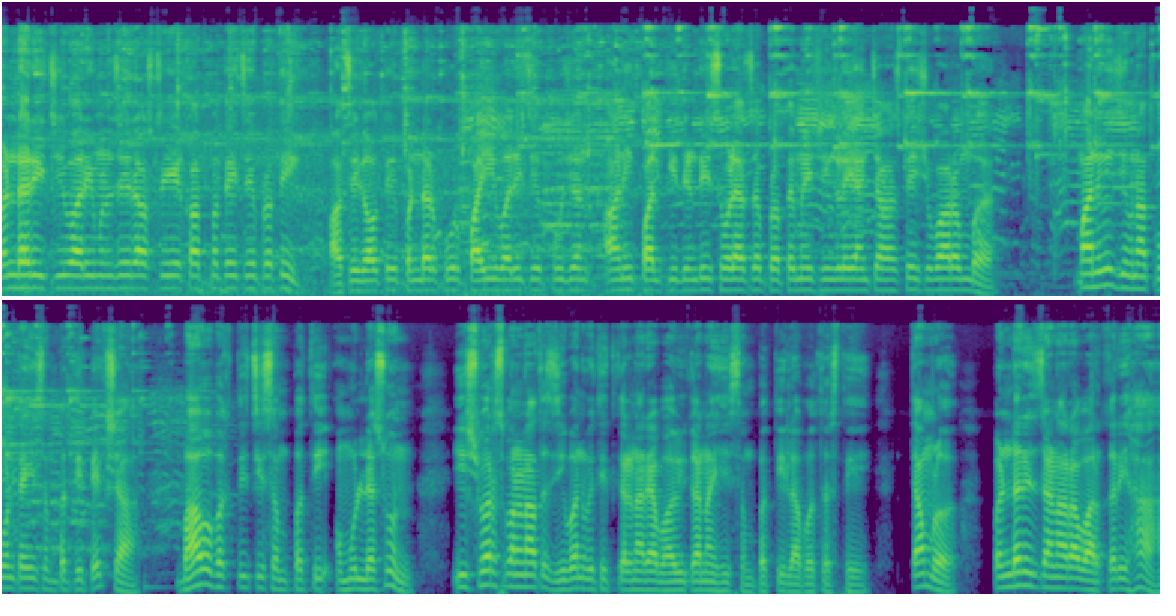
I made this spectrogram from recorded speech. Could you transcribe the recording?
पंढरीची वारी म्हणजे राष्ट्रीय एकात्मतेचे प्रतीक. आसेगाव ते पंढरपूर पायी वारीचे पूजन आणि पालखी दिंडी सोहळ्याचं प्रथमेश इंगळे यांच्या हस्ते शुभारंभ. मानवी जीवनात कोणत्याही संपत्तीपेक्षा भावभक्तीची संपत्ती अमूल्य असून ईश्वर स्मरणात जीवन व्यतीत करणाऱ्या भाविकांना ही संपत्ती लाभत असते. त्यामुळं पंढरीत जाणारा वारकरी हा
